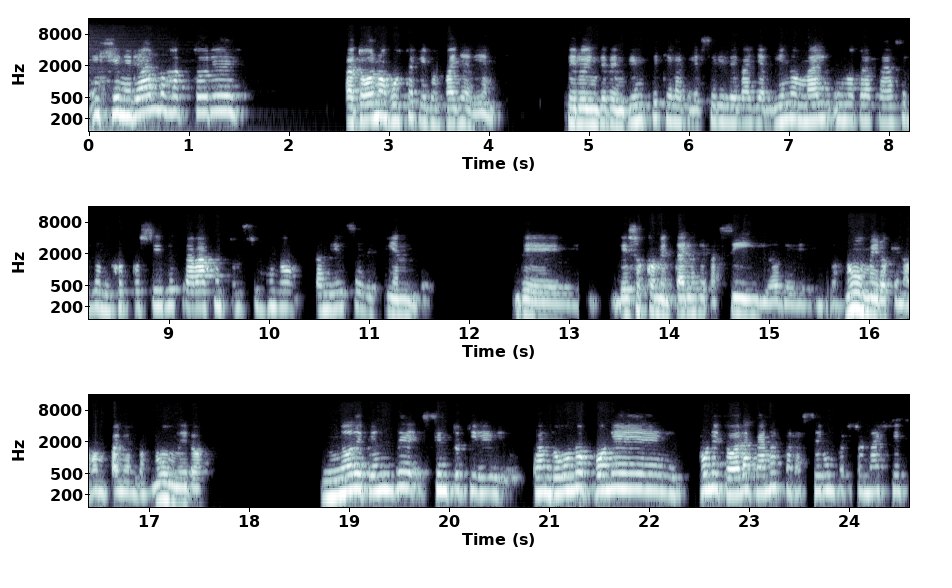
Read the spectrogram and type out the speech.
En general, los actores, a todos nos gusta que nos vaya bien pero independiente que a la teleserie le vaya bien o mal, uno trata de hacer lo mejor posible el trabajo, entonces uno también se defiende de, esos comentarios de pasillo, de los números que no acompañan los números. No depende, siento que cuando uno pone, pone todas las ganas para hacer un personaje,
